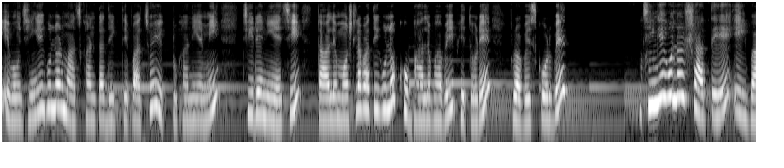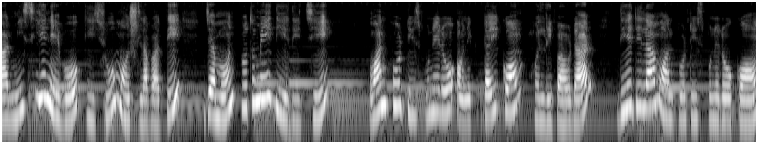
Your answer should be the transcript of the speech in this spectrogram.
এবং ঝিঙেগুলোর মাঝখানটা দেখতে পাচ্ছ, একটুখানি আমি চিড়ে নিয়েছি। তাহলে মশলাপাতিগুলো খুব ভালোভাবেই ভেতরে প্রবেশ করবে। ঝিঙেগুলোর সাথে এইবার মিশিয়ে নেব কিছু মশলাপাতি। যেমন প্রথমেই দিয়ে দিচ্ছি ওয়ান ফোর টিস্পুনেরও অনেকটাই কম হলদি পাউডার। দিয়ে দিলাম ফোর টিস্পুনেরও কম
